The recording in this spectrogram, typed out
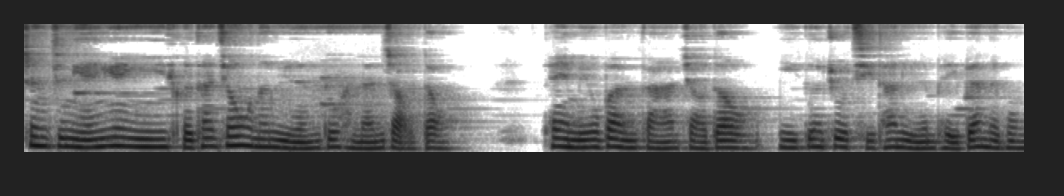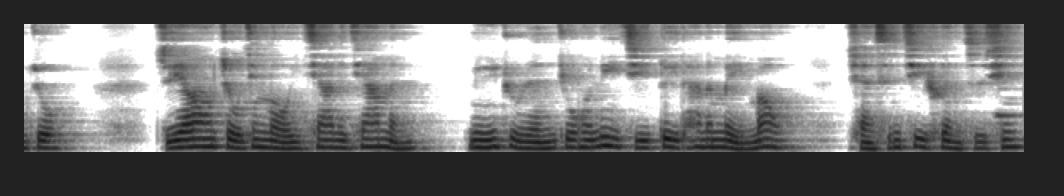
甚至连愿意和她交往的女人都很难找到。他也没有办法找到一个做其他女人陪伴的工作。只要走进某一家的家门。女主人就会立即对她的美貌产生记恨之心，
